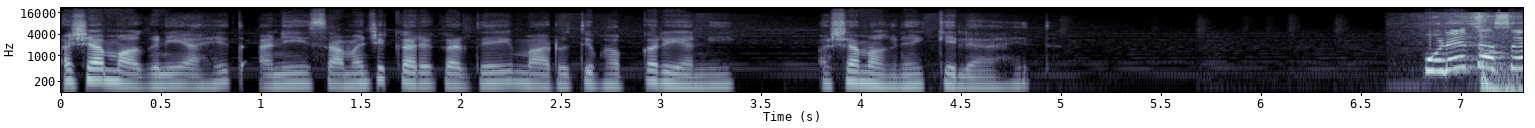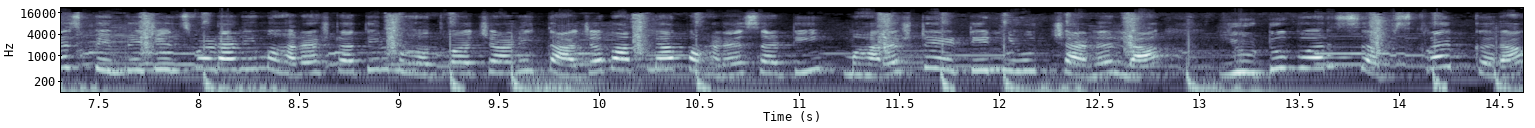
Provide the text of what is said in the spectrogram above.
अशा मागणी आहेत आणि सामाजिक कार्यकर्ते मारुती भापकर यांनी अशा मागण्या केल्या आहेत. पुणे तसेच पिंपरी चिंचवड आणि महाराष्ट्रातील महत्त्वाच्या आणि ताज्या बातम्या पाहण्यासाठी महाराष्ट्र एटीन न्यूज चॅनलला यूट्यूबवर सबस्क्राईब करा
